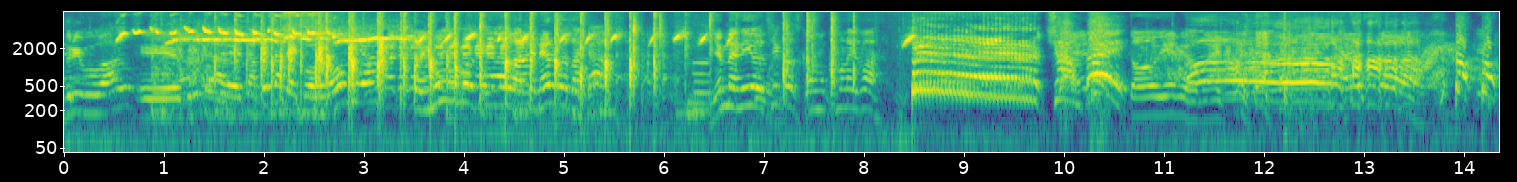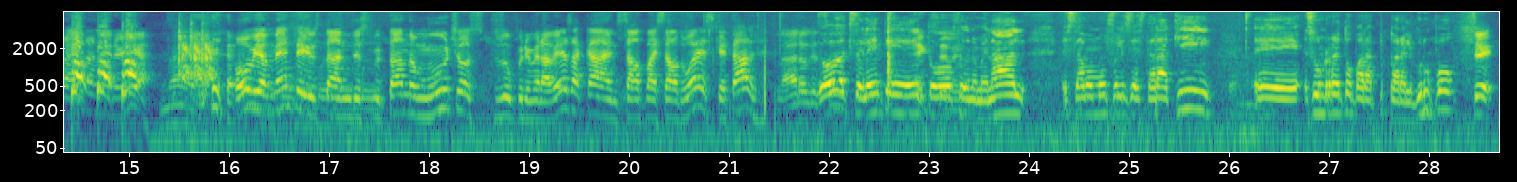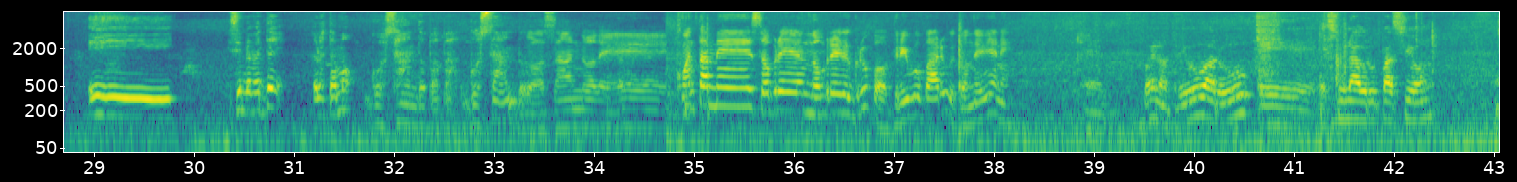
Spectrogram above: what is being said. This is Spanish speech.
con Tribu Baru, eh, el grupo de Colombia. Estoy muy emocionado de tenerlos acá. Bienvenidos chicos, ¿cómo, cómo les va? ¡Champé! Todo bien, mi papá. Obviamente están disfrutando mucho su primera vez acá en South by Southwest. ¿Qué tal? Claro que Todo sí. excelente, todo Excelente. fenomenal. Estamos muy felices de estar aquí. Eh, es un reto para, para el grupo Sí. Y simplemente lo estamos gozando, papá, gozando. Gozando de... Cuéntame sobre el nombre del grupo, Tribu Baru, ¿dónde viene? Eh, bueno, Tribu Barú eh, es una agrupación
